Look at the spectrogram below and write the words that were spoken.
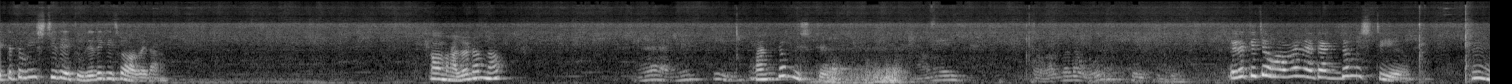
এটা তো মিষ্টি তেঁতুল এতে কিছু হবে না। আমার ভালো নাম না হ্যাঁ একদম মিষ্টি। এটা কিছু হবে না এটা একদম মিষ্টি। হুম।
